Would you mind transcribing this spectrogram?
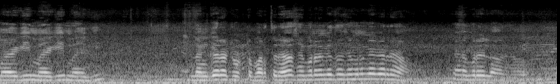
ਮੈਗੀ ਮੈਗੀ ਮੈਗੀ। ਲੰਗਰ ਟੁੱਟ ਵਰਤ ਰਿਹਾ। ਸਿਮਰਨ ਕਿੱਥੇ ਸਿਮਰਨ ਕੀ ਕਰ ਰਿਹਾ? ਕੈਮਰੇ ਲਾ ਰਿਹਾ।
